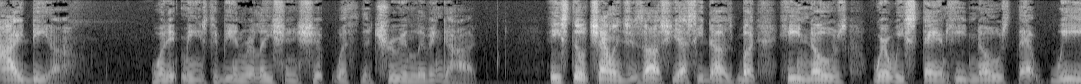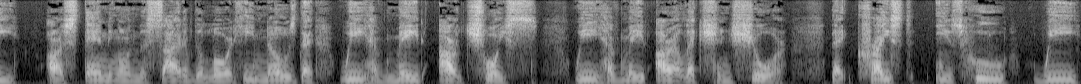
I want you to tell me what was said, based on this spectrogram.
idea what it means to be in relationship with the true and living God. He still challenges us. Yes, he does, but he knows where we stand. He knows that we are standing on the side of the Lord. He knows that we have made our choice. We have made our election sure that Christ is who we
